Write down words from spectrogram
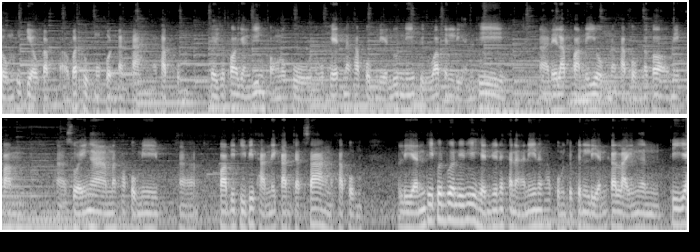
สมที่เกี่ยวกับวัตถุมงคลต่างๆนะครับผมโดยเฉพาะอย่างยิ่งของหลวงปู่หนูเพชรนะครับ ผมเหรียญรุ่นนี้ถือว่าเป็นเหรียญที่ได้รับความนิยมนะครับ ผมแล้วก็มีความสวยงามนะครับ ผมมี ความพิถีพิถันในการจัดสร้างนะครับผมเหรียญที่เพื่อนๆพี่ๆเห็นอยู่ในขณะนี้นะครับ ผมจะเป็นเหรียญกระไหลเงินที่แย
